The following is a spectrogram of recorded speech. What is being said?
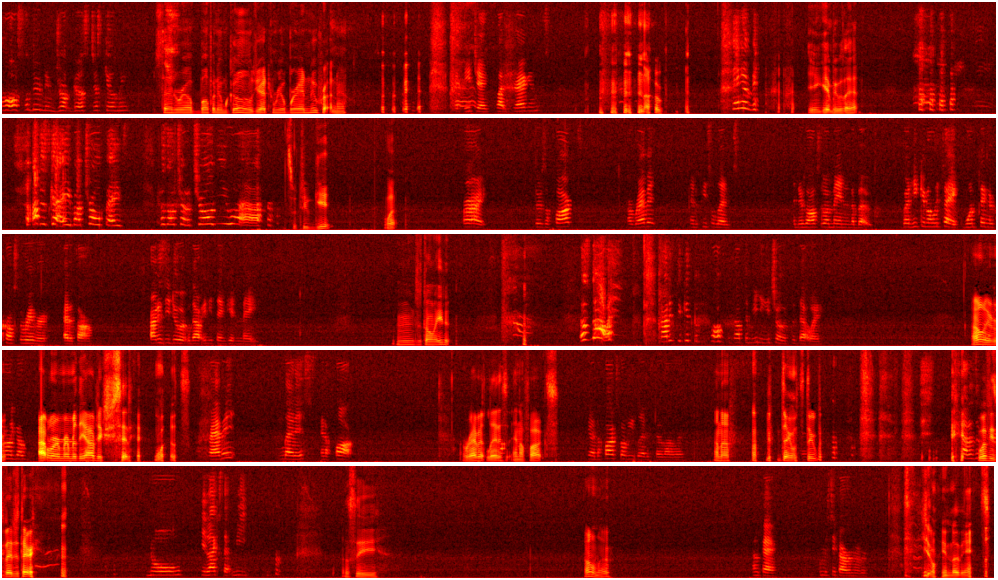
Oh, some dude named Drunk Gus just killed me. Standing around bumping them gums. You're acting real brand new right now. Hey, DJ, like dragons. no, Damn it. you can't get me with that. I just got ate by troll face because I'm trying to troll you. Uh. That's what you get. Alright. There's a fox, a rabbit, and a piece of lettuce. And there's also a man in a boat. But he can only take one thing across the river at a time. How does he do it without anything getting ate? Mm, just don't eat it. That's not. How did he get them across without them eating each other? Put it that way. I don't even. can only go I don't remember the object she said it was. rabbit, lettuce, and a fox. A rabbit, lettuce, and a fox? Yeah, the fox don't eat lettuce though, by the way. I know. you think I'm stupid? Woofy's vegetarian. no, he likes that meat. Let's see. I don't know. Okay. Let me see if I remember. you don't even know the answer.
